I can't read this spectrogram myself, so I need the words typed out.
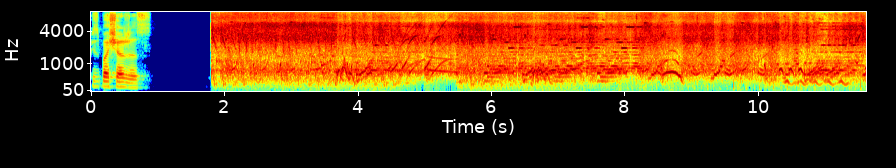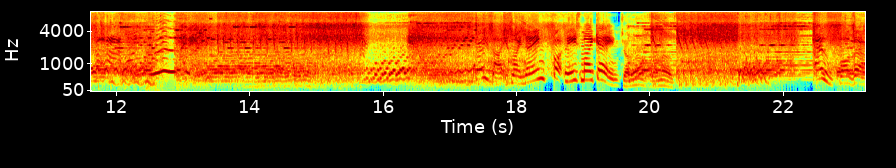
Biz başarırız. Botany's my name, Botany's my game. Jump out, jump out. Oh, bother.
